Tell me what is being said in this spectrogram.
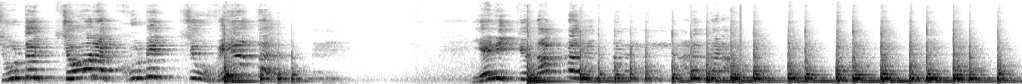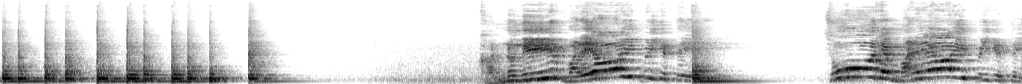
ചുടുചോര കുടിച്ചു വീർത്ത് എനിക്ക് നഗ്നയുദ്ധം നടത്തണം. കണ്ണുനീർ മഴയായി പെയ്യട്ടെ. ചോര മഴയായി പെയ്യട്ടെ.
